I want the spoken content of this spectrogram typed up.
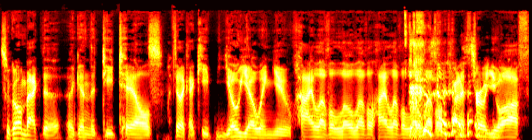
So going back to again the details, I feel like I keep yo-yoing you, high level, low level, high level, low level, trying to throw you off.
